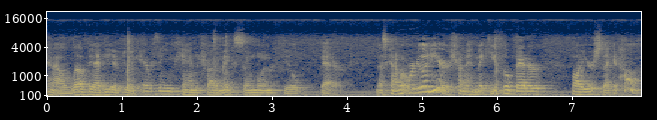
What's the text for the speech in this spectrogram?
and I love the idea of doing everything you can to try to make someone feel better. And that's kind of what we're doing here, is trying to make you feel better while you're stuck at home.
